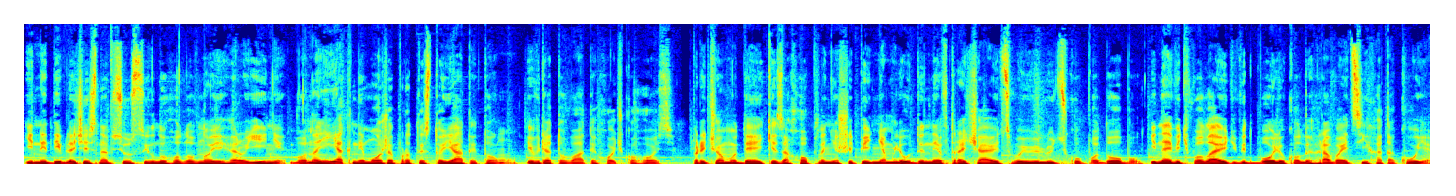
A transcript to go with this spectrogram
І не дивлячись на всю силу головної героїні, вона ніяк не може протистояти тому і врятувати хоч когось. Причому деякі захоплені шипінням люди не втрачають свою людську подобу і навіть волають від болю, коли гравець їх атакує.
